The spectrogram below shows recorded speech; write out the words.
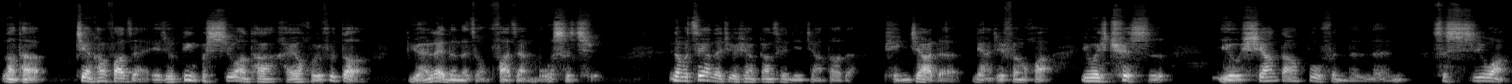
让它健康发展，也就并不希望它还要恢复到原来的那种发展模式去。那么这样的，就像刚才你讲到的评价的两极分化，因为确实有相当部分的人是希望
